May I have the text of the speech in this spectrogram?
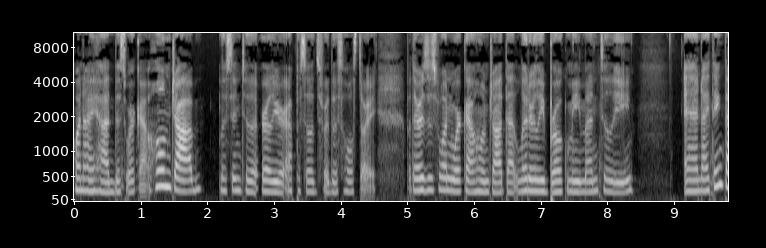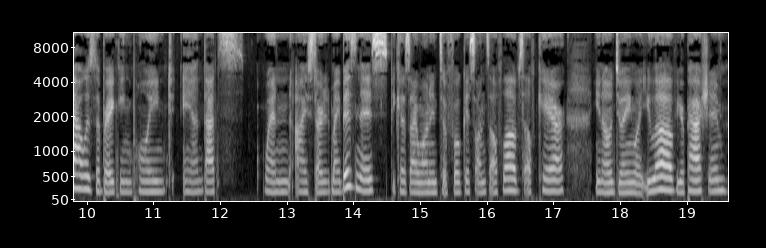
when I had this work at home job, listen to the earlier episodes for this whole story. But there was this one work at home job that literally broke me mentally. And I think that was the breaking point, and that's when I started my business because I wanted to focus on self love, self care, you know, doing what you love, your passion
